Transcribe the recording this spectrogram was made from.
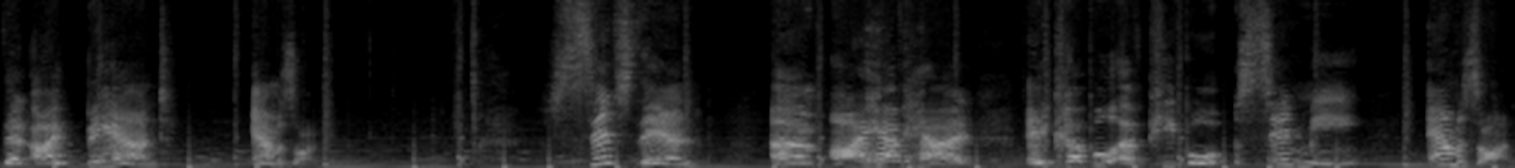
that I banned Amazon. Since then, um, I have had a couple of people send me Amazon,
